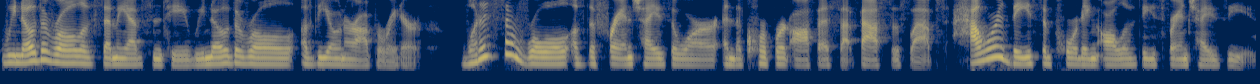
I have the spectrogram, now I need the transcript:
we know the role of semi absentee, we know the role of the owner operator. What is the role of the franchisor and the corporate office at Fastest Labs? How are they supporting all of these franchisees?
